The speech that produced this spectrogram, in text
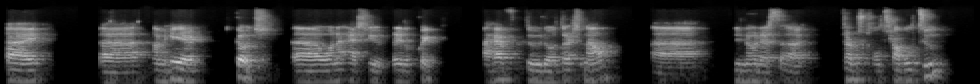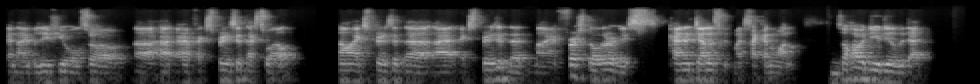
Hi, uh, I'm here, Coach. uh, want to ask you real quick. I have two daughters now. Uh, you know, there's a terms called trouble two, and I believe you also uh, have experienced it as well. Now I experienced it. Uh, I experienced it that my first daughter is kind of jealous with my second one. So how do you deal with that?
